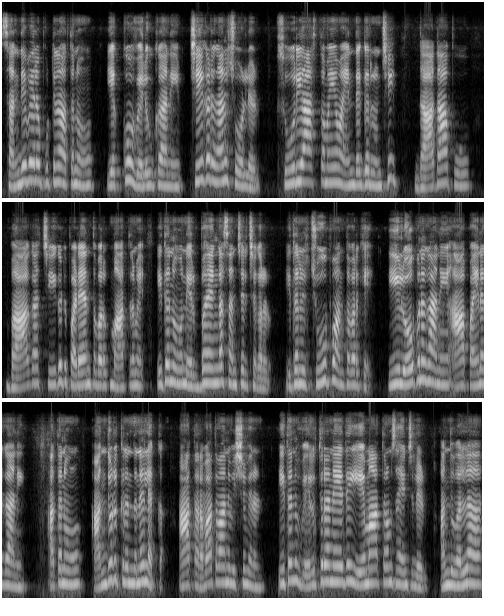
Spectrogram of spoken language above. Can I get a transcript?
సంధ్యవేళ పుట్టిన అతను ఎక్కువ వెలుగు కాని చీకటి కాని చూడలేడు. సూర్యాస్తమయం అయిన దగ్గర నుంచి దాదాపు బాగా చీకటి పడేంత వరకు మాత్రమే ఇతను నిర్భయంగా సంచరించగలడు. ఇతని చూపు అంతవరకే. ఈ లోపున గాని ఆ పైన గాని అతను అందుడి క్రిందనే లెక్క. ఆ తర్వాత వాని విషయం వినండి. ఇతను వెలుతురనేది ఏమాత్రం సహించలేడు. అందువల్ల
